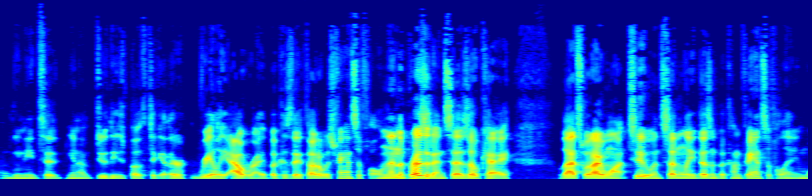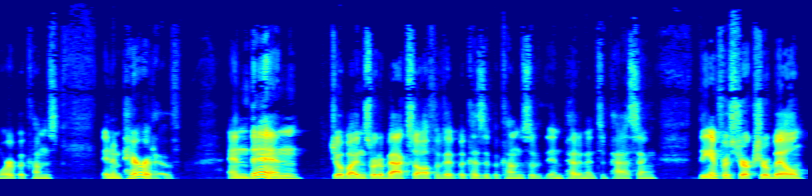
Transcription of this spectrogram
we need to, you know, do these both together really outright because they thought it was fanciful. And then the president says, okay, well, that's what I want too. And suddenly it doesn't become fanciful anymore. It becomes an imperative. And then Joe Biden sort of backs off of it because it becomes an impediment to passing the infrastructure bill.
